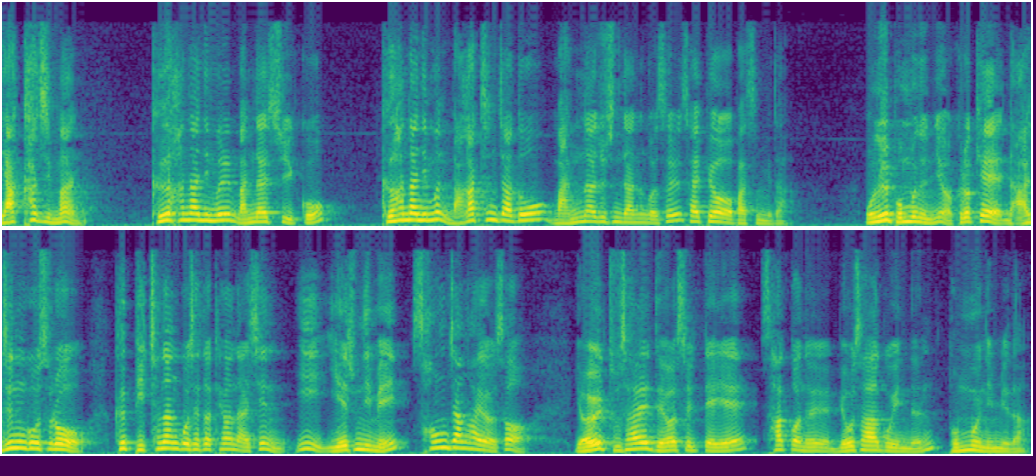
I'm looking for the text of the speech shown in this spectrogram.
약하지만 그 하나님을 만날 수 있고 그 하나님은 나 같은 자도 만나 주신다는 것을 살펴봤습니다. 오늘 본문은요, 그렇게 낮은 곳으로 그 비천한 곳에서 태어나신 이 예수님이 성장하여서 12살 되었을 때의 사건을 묘사하고 있는 본문입니다.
